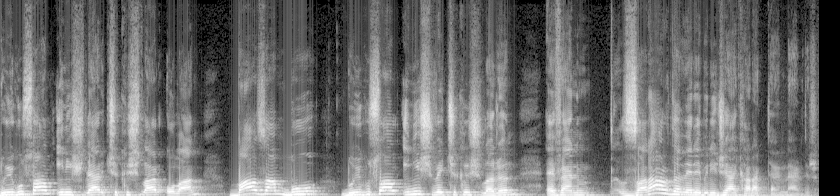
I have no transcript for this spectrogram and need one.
duygusal inişler çıkışlar olan bazen bu duygusal iniş ve çıkışların efendim zarar da verebileceği karakterlerdir.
